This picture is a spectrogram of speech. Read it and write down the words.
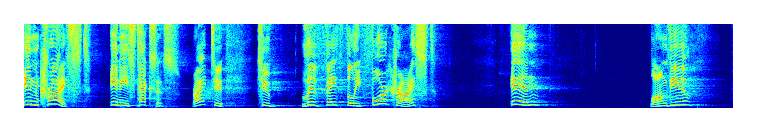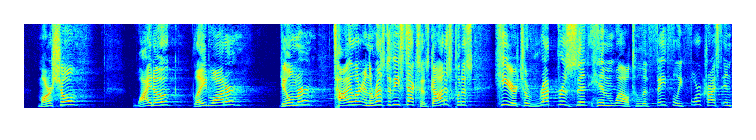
in Christ in East Texas, right? To, to live faithfully for Christ in Longview, Marshall, White Oak, Gladewater, Gilmer, Tyler, and the rest of East Texas. God has put us here to represent Him well, to live faithfully for Christ in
